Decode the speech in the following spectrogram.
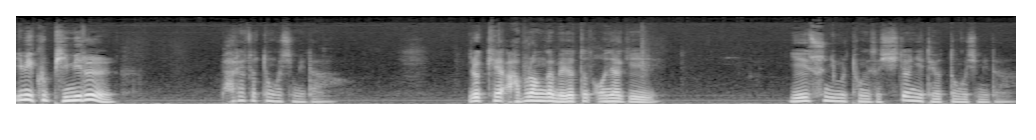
이미 그 비밀을 말해줬던 것입니다. 이렇게 아브라함과 맺었던 언약이 예수님을 통해서 실현이 되었던 것입니다.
